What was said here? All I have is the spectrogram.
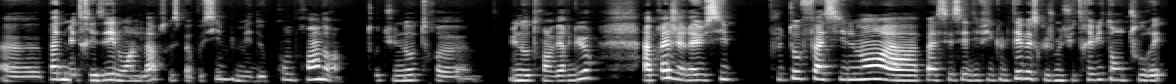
pas de maîtriser loin de là, parce que c'est pas possible, mais de comprendre toute une autre une autre envergure. Après, j'ai réussi plutôt facilement à passer ces difficultés parce que je me suis très vite entourée.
